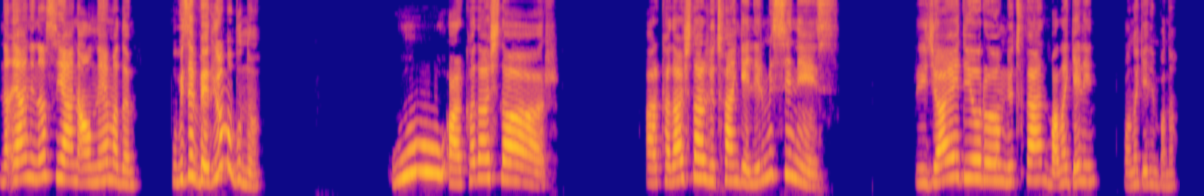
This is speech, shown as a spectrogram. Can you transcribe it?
Na- yani nasıl yani anlayamadım. Bu bize veriyor mu bunu? Uuu arkadaşlar. Arkadaşlar lütfen gelir misiniz? Rica ediyorum lütfen bana gelin. Bana gelin bana.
